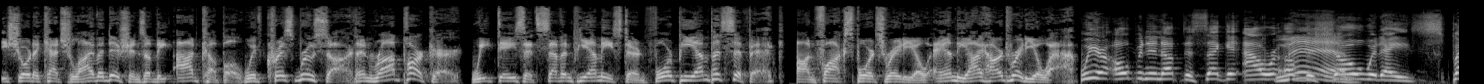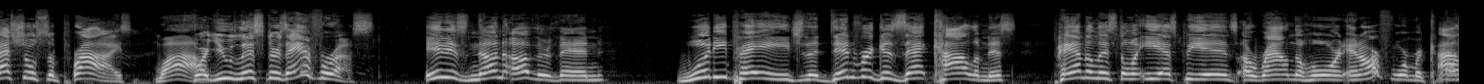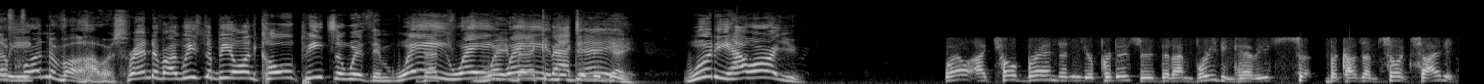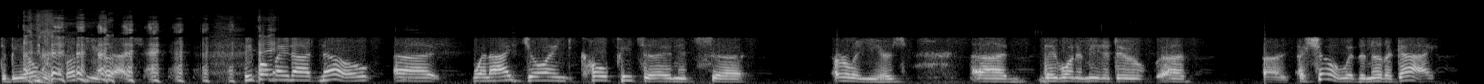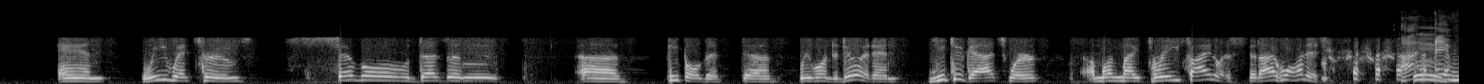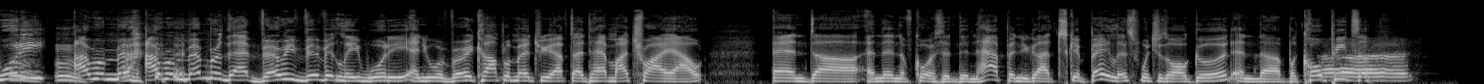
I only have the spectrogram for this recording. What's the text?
Be sure to catch live editions of The Odd Couple with Chris Broussard and Rob Parker. Weekdays at 7 p.m. Eastern, 4 p.m. Pacific on Fox Sports Radio and the iHeartRadio app. We are opening up the second hour of the show with a special surprise Wow. for you listeners and for us. It is none other than Woody Paige, the Denver Gazette columnist, panelist on ESPN's Around the Horn, and our former and colleague. a friend of ours. friend of ours. We used to be on Cold Pizza with him way, That's way, way, way back in the day. Woody, how are you? Well, I told Brandon, your producer, that I'm breathing heavy so, because I'm so excited to be on with both of you guys. People may not know uh, when I joined Cold Pizza in its uh, early years, uh, they wanted me to do uh, uh, a show with another guy, and we went through several dozen uh, people that uh, we wanted to do it, and you two guys were among my three finalists that I wanted. I, hey Woody, I remember I remember that very vividly, Woody, and you were very complimentary after I'd had my tryout. And uh, and then of course it didn't happen. You got Skip Bayless, which is all good, and uh, but cold pizza. Uh,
